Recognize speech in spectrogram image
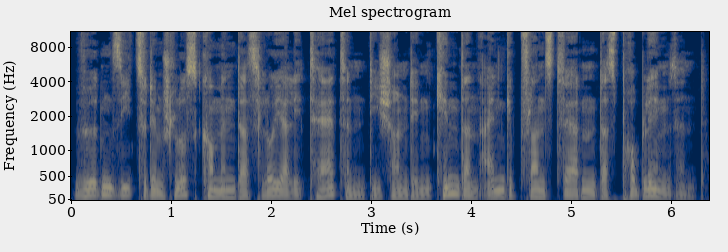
würden sie zu dem Schluss kommen, dass Loyalitäten, die schon den Kindern eingepflanzt werden, das Problem sind,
